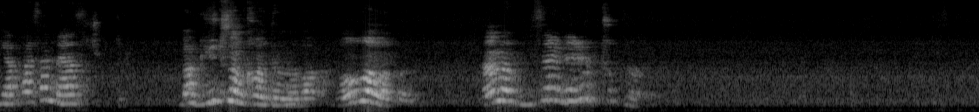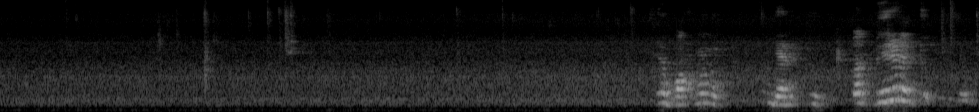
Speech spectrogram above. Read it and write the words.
yaparsan beyaz çıktı. Bak lütfen kandırma bak. Vallahi bak. Ama bir seferleri tutma. Ya bakmam gerek yok. Bak bilerek tutmayacağız.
